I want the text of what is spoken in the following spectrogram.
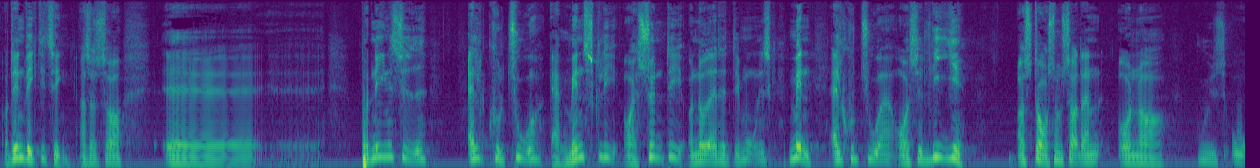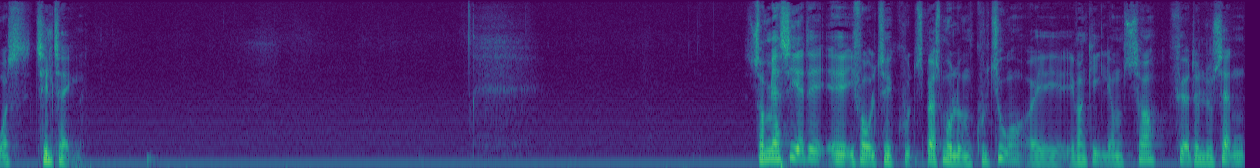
Og det er en vigtig ting. Altså så, øh, på den ene side, al kultur er menneskelig og er syndig, og noget af det er dæmonisk, men al kultur er også lige og står som sådan under Guds ords tiltale. Som jeg siger det øh, i forhold til spørgsmålet om kultur og øh, evangelium, så førte Lausanne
